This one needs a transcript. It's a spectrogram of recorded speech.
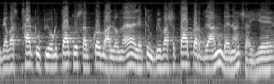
व्यवस्था की उपयोगिता तो सबको मालूम है, लेकिन विवशता पर ध्यान देना चाहिए।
